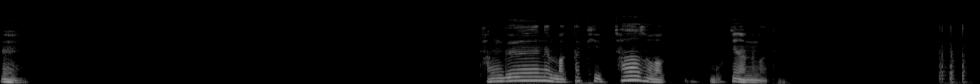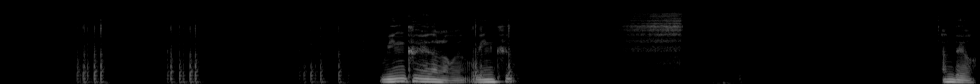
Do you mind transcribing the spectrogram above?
네 당근은 막 딱히 찾아서 막 먹진 않는 것 같아요 윙크 해달라고요? 윙크? 안 돼요.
